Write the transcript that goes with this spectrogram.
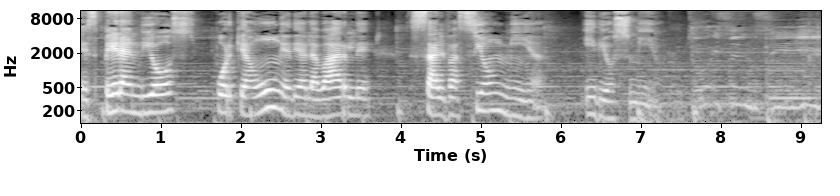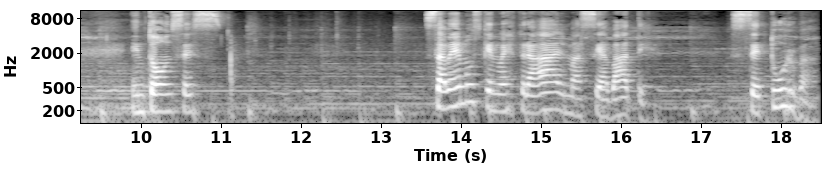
Espera en Dios, porque aún he de alabarle, salvación mía y Dios mío. Entonces, Sabemos que nuestra alma se abate, se turba,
